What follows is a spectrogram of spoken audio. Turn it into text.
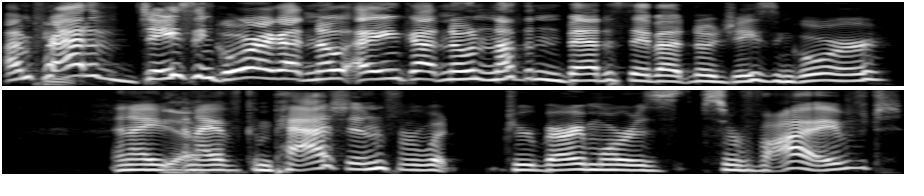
I'm proud of Jason Gore. I got no I ain't got no nothing bad to say about no Jason Gore. And I Yeah. and I have compassion for what Drew Barrymore has survived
